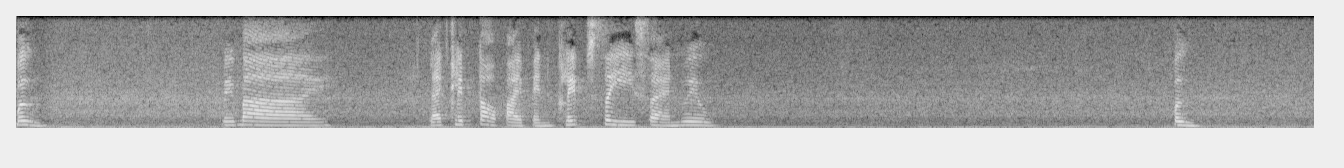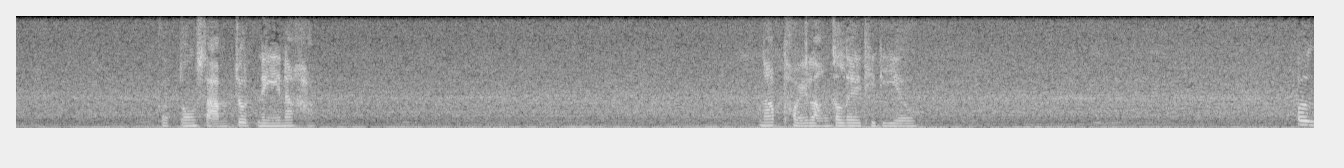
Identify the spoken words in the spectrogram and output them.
ปึ้ง บ๊ายบาย และคลิปต่อไปเป็นคลิป4แสนวิว ปึ้งกดตรง3จุดนี้นะคะ นับถอยหลังกันเลยทีเดียว ปึ้ง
